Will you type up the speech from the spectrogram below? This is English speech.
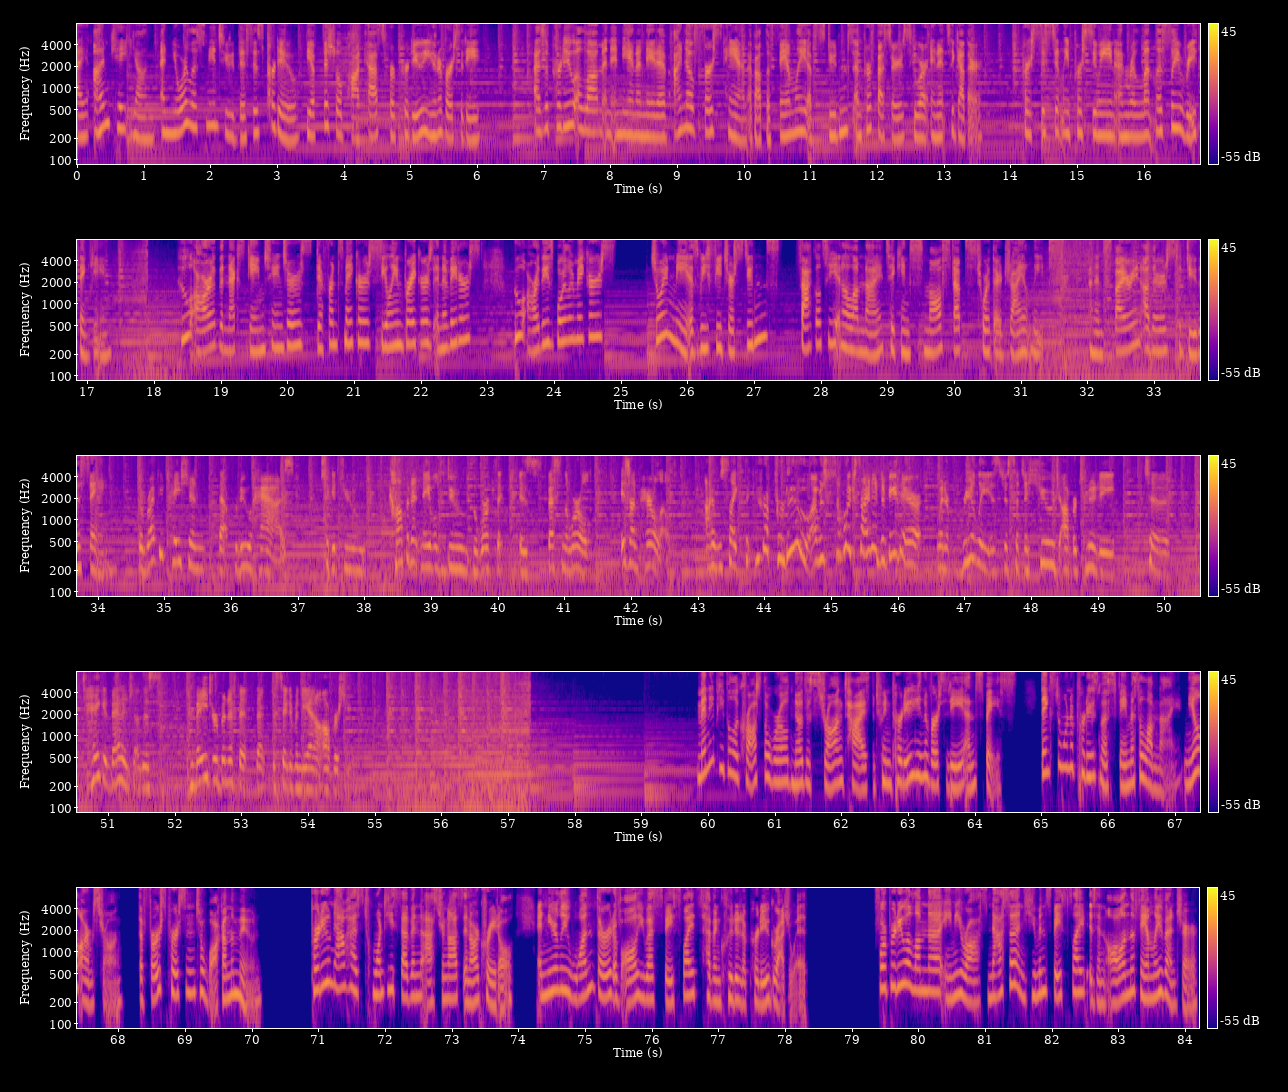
Hi, I'm Kate Young, and you're listening to This is Purdue, the official podcast for Purdue University. As a Purdue alum and Indiana native, I know firsthand about the family of students and professors who are in it together, persistently pursuing and relentlessly rethinking. Who are the next game changers, difference makers, ceiling breakers, innovators? Who are these Boilermakers? Join me as we feature students, faculty, and alumni taking small steps toward their giant leaps and inspiring others to do the same. The reputation that Purdue has to get you confident and able to do the work that is best in the world is unparalleled. I was like, but you're at Purdue. I was so excited to be there when it really is just such a huge opportunity to take advantage of this major benefit that the state of Indiana offers you. Many people across the world know the strong ties between Purdue University and space. Thanks to one of Purdue's most famous alumni, Neil Armstrong, the first person to walk on the moon. Purdue now has 27 astronauts in our cradle, and nearly one third of all U.S. space flights have included a Purdue graduate. For Purdue alumna Amy Ross, NASA and human spaceflight is an all in the family venture.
